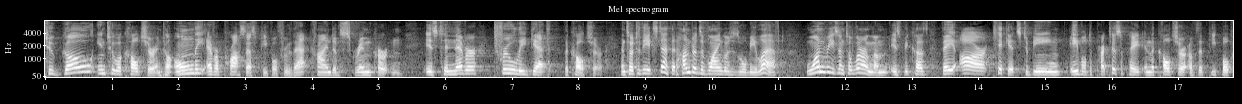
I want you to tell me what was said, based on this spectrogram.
To go into a culture and to only ever process people through that kind of scrim curtain is to never truly get the culture. And so, to the extent that hundreds of languages will be left, one reason to learn them is because they are tickets to being able to participate in the culture of the people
